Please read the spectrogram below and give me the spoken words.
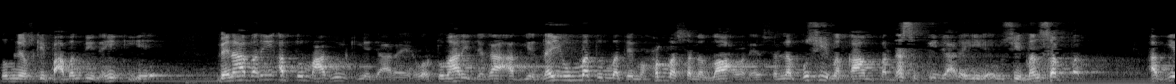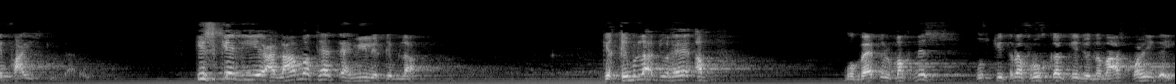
تم نے اس کی پابندی نہیں کی ہے۔ بنا بری اب تم معذول کیے جا رہے ہو اور تمہاری جگہ اب یہ نئی امت امت محمد صلی اللہ علیہ وسلم اسی مقام پر نصب کی جا رہی ہے، اسی منصب پر اب یہ فائز کی جا رہی ہے۔ اس کے لیے علامت ہے تحویل قبلہ، کہ قبلہ جو ہے اب وہ بیت المقدس، اس کی طرف رخ کر کے جو نماز پڑھی گئی،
